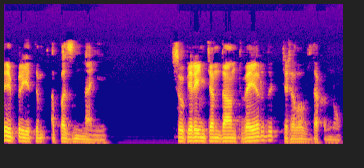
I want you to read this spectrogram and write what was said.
э, при этом опознании. Суперинтендант Вейрд тяжело вздохнул.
